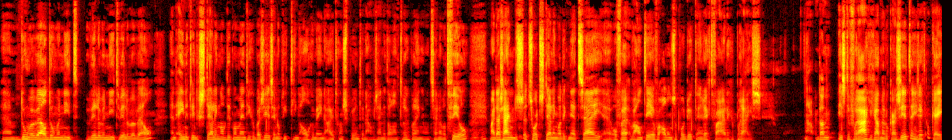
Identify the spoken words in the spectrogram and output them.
Ehm, doen we wel, doen we niet, willen we niet, willen we wel. En 21 stellingen op dit moment die gebaseerd zijn op die 10 algemene uitgangspunten. Nou, we zijn het al aan het terugbrengen, want het zijn er wat veel. Maar daar zijn dus het soort stelling wat ik net zei. eh, of we, we hanteren voor al onze producten een rechtvaardige prijs. Nou, dan is de vraag, je gaat met elkaar zitten en je zegt, oké,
